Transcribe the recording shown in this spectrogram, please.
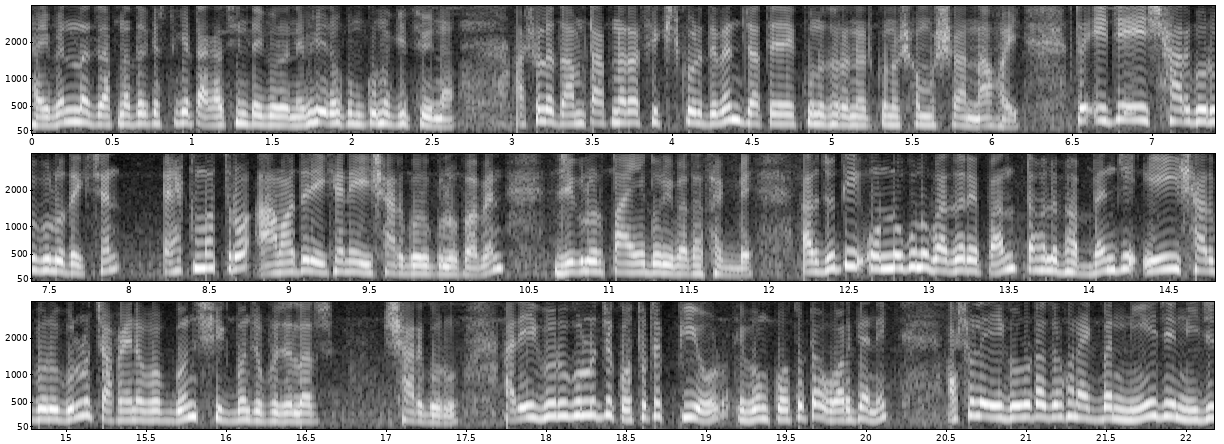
ভাইবেন না যে আপনাদের কাছ থেকে টাকা ছিনতাই করে নেবে, এরকম কোনো কিছুই না। আসলে দামটা আপনারা ফিক্সড করে দেবেন যাতে কোনো ধরনের কোনো সমস্যা না হয়। তো এই যে এই সার গরুগুলো দেখছেন, একমাত্র আমাদের এখানে এই সার গরুগুলো পাবেন, যেগুলোর পায়ে দড়ি বাঁধা থাকবে। আর যদি অন্য কোনো বাজারে পান, তাহলে ভাববেন যে এই সার গরুগুলো চাঁপাইনবাবগঞ্জ, শিখগঞ্জ উপজেলার সার গরু। আর এই গরুগুলো যে কতটা পিওর এবং কতটা অর্গানিক আসলে এই গরুটা যখন একবার নিয়ে যে নিজে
